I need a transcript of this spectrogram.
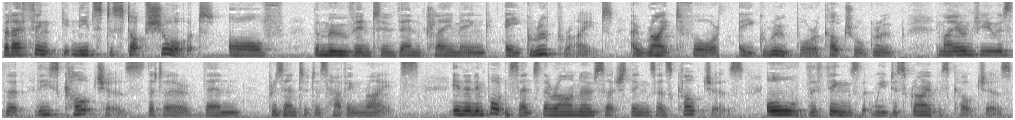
but I think it needs to stop short of the move into then claiming a group right, a right for a group or a cultural group. My own view is that these cultures that are then presented as having rights in an important sense, there are no such things as cultures. All the things that we describe as cultures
